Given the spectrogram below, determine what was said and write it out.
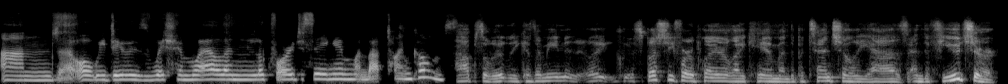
and uh, all we do is wish him well and look forward to seeing him when that time comes. Absolutely because i mean like, especially for a player like him and the potential he has and the future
